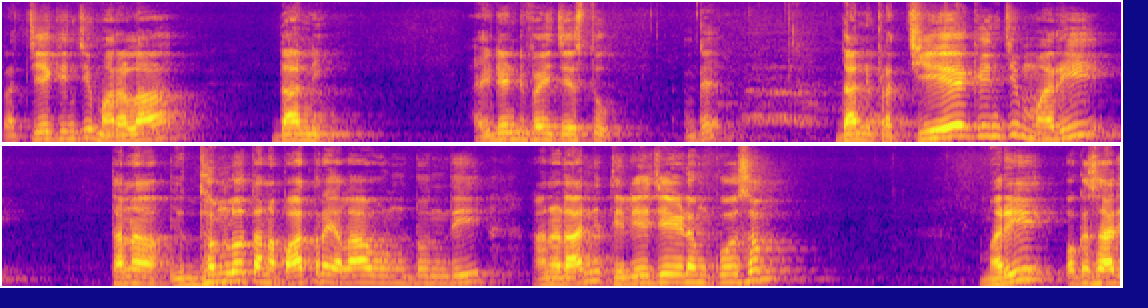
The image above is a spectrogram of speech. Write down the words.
ప్రత్యేకించి మరలా దాన్ని ఐడెంటిఫై చేస్తూ అంటే దాన్ని ప్రత్యేకించి మరీ తన యుద్ధంలో తన పాత్ర ఎలా ఉంటుంది అనడాన్ని తెలియజేయడం కోసం మరీ ఒకసారి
